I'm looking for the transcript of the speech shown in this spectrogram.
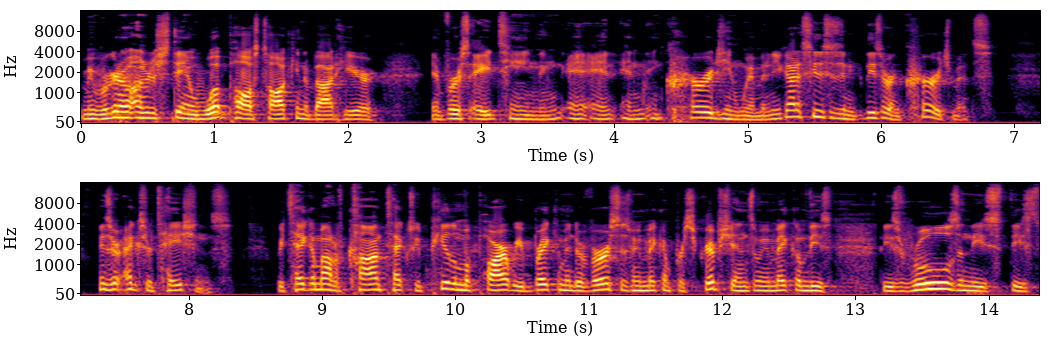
I mean, we're going to understand what Paul's talking about here in verse 18 and, and, and encouraging women. You got to see this these are encouragements, these are exhortations. We take them out of context, we peel them apart, we break them into verses, we make them prescriptions, and we make them these, these rules and these, these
